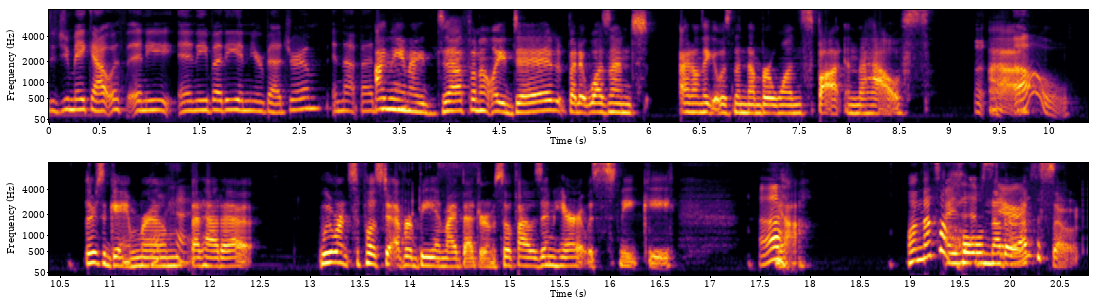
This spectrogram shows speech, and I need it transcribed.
Did you make out with any anybody in your bedroom in that bedroom? I mean, I definitely did, but it wasn't. I don't think it was the number one spot in the house. Uh, uh oh, there's a game room okay. that had a. We weren't supposed to ever be in my bedroom, so if I was in here, it was sneaky. Oh. Yeah. Well, and that's a Is whole nother episode.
